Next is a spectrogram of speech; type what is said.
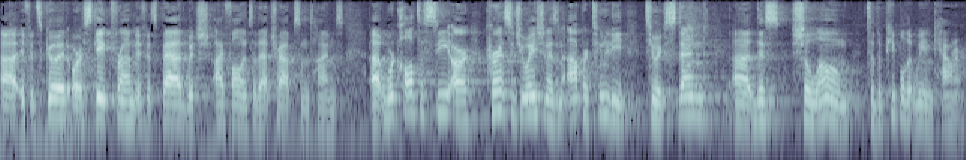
uh, if it's good or escape from if it's bad, which I fall into that trap sometimes, uh, we're called to see our current situation as an opportunity to extend uh, this shalom to the people that we encounter.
